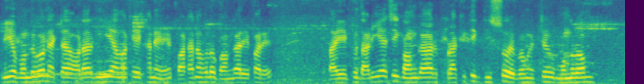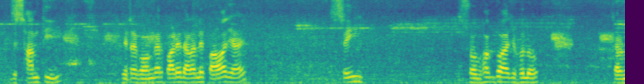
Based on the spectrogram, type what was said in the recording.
প্রিয় বন্ধুগণ, একটা অর্ডার নিয়ে আমাকে এখানে পাঠানো হলো গঙ্গার এপারে। তাই একটু দাঁড়িয়ে আছি, গঙ্গার প্রাকৃতিক দৃশ্য এবং একটু মনোরম যে শান্তি যেটা গঙ্গার পাড়ে দাঁড়ালে পাওয়া যায়, সেই সৌভাগ্য আজ হলো। কারণ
